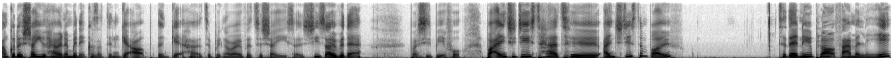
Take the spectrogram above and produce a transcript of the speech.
I'm gonna show you her in a minute because I didn't get up and get her to bring her over to show you. So she's over there, but she's beautiful. But I introduced her to. I introduced them both to their new plant family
